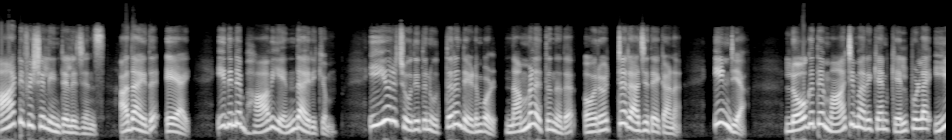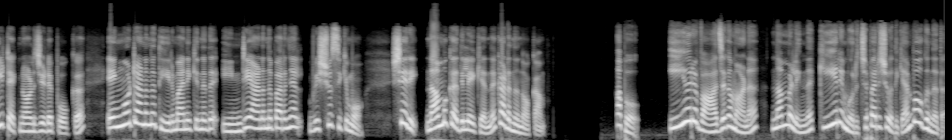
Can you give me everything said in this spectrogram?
ആർട്ടിഫിഷ്യൽ ഇന്റലിജൻസ് അതായത് എ ഐ ഇതിന്റെ ഭാവി എന്തായിരിക്കും? ഈ ഒരു ചോദ്യത്തിന് ഉത്തരം തേടുമ്പോൾ നമ്മൾ എത്തുന്നത് ഒരൊറ്റ രാജ്യത്തേക്കാണ്. ഇന്ത്യ. ലോകത്തെ മാറ്റിമറിക്കാൻ കെൽപ്പുള്ള ഈ ടെക്നോളജിയുടെ പോക്ക് എങ്ങോട്ടാണെന്ന് തീരുമാനിക്കുന്നത് ഇന്ത്യയാണെന്ന് പറഞ്ഞാൽ വിശ്വസിക്കുമോ? ശരി നമുക്കതിലേക്കെന്ന് കടന്നു നോക്കാം. അപ്പോ ഈയൊരു വാചകമാണ് നമ്മൾ ഇന്ന് കീറിമുറിച്ച് പരിശോധിക്കാൻ പോകുന്നത്.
